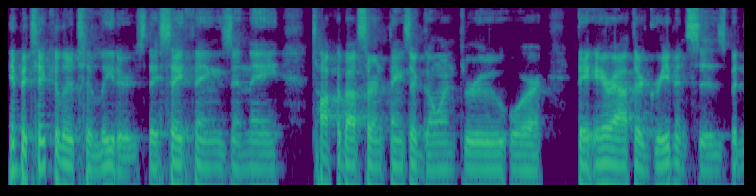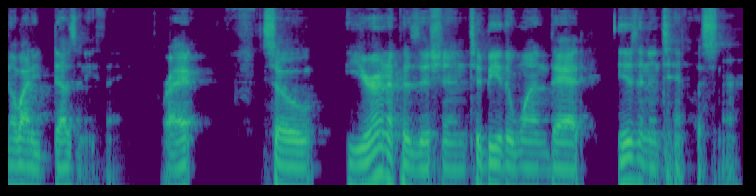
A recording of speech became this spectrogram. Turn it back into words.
in particular to leaders. They say things and they talk about certain things they're going through or they air out their grievances, but nobody does anything, right? So you're in a position to be the one that is an intent listener.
